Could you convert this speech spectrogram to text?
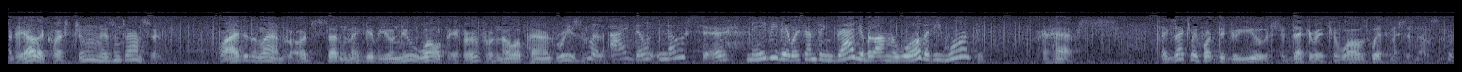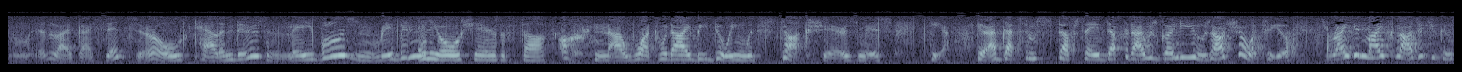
And the other question isn't answered. Why did the landlord suddenly give you new wallpaper for no apparent reason? Well, I don't know, sir. Maybe there was something valuable on the wall that he wanted. Perhaps. Exactly what did you use to decorate your walls with, Mrs. Nelson? Well, like I said, sir, old calendars and labels and ribbons. Any old shares of stock? Oh, now what would I be doing with stock shares, miss? Here, here, I've got some stuff saved up that I was going to use. I'll show it to you. It's right in my closet. You can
